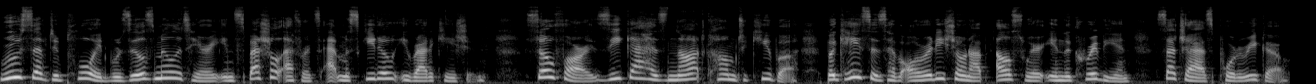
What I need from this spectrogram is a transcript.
Rousseff deployed Brazil's military in special efforts at mosquito eradication. So far, Zika has not come to Cuba, but cases have already shown up elsewhere in the Caribbean, such as Puerto Rico.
